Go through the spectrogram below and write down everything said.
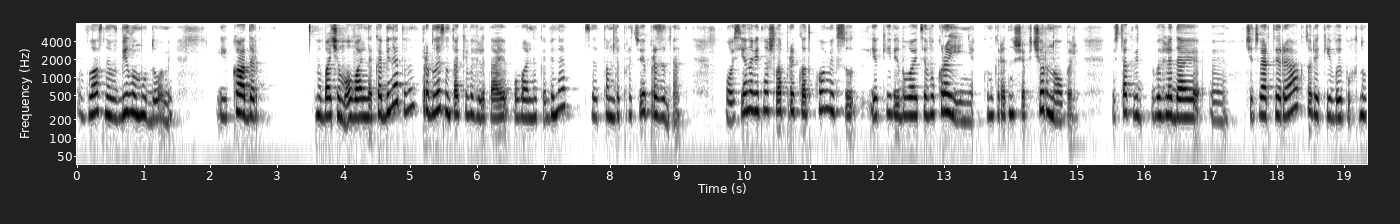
власне, в Білому домі. І кадр, ми бачимо овальний кабінет, він приблизно так і виглядає. Овальний кабінет це там, де працює президент. Ось я навіть знайшла приклад коміксу, який відбувається в Україні, конкретно ще в Чорнобиль. Ось так від, виглядає е, четвертий реактор, який вибухнув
